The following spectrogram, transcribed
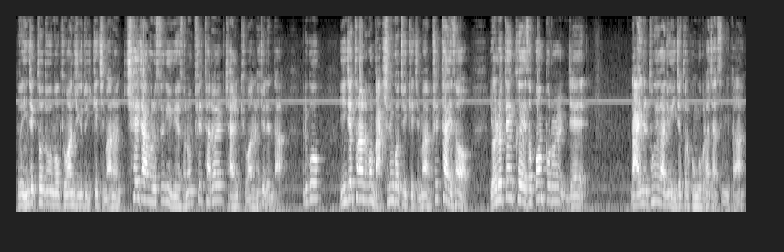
그래서 인젝터도 뭐 교환 주기도 있겠지만은 최장으로 쓰기 위해서는 필터를 잘 교환을 해줘야 된다. 그리고 인젝터라는 건 막히는 것도 있겠지만 필터에서 연료 탱크에서 펌프를 이제 라인을 통해 가지고 인젝터를 공급을 하지 않습니까?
